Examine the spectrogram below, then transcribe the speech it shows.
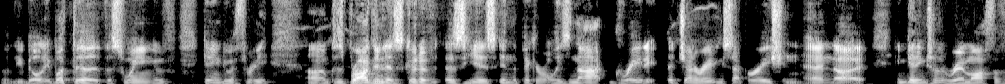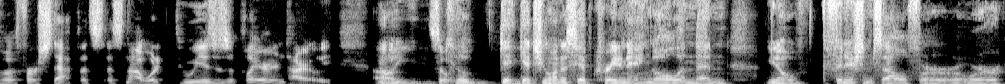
the ability, but the the swinging of getting to a three. Because um, Brogdon, as good as he is in the pick and roll, he's not great at, at generating separation and uh, and getting to the rim off of a first step. That's that's not what who he is as a player entirely. Um, so he'll get get you on his hip, create an angle, and then you know finish himself or or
